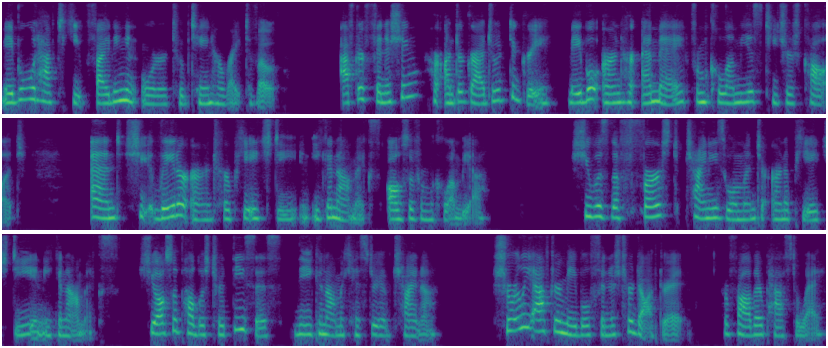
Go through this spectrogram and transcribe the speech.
Mabel would have to keep fighting in order to obtain her right to vote. After finishing her undergraduate degree, Mabel earned her MA from Columbia's Teachers College and she later earned her PhD in economics, also from Columbia. She was the first Chinese woman to earn a PhD in economics. She also published her thesis, The Economic History of China. Shortly after Mabel finished her doctorate, her father passed away.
